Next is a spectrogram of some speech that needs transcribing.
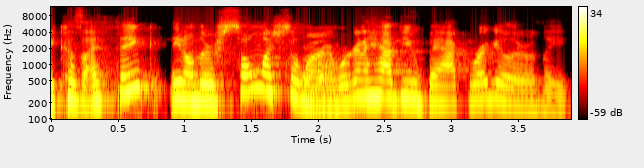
Because I think, you know, there's so much to learn. Well- We're going to have you back regularly.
